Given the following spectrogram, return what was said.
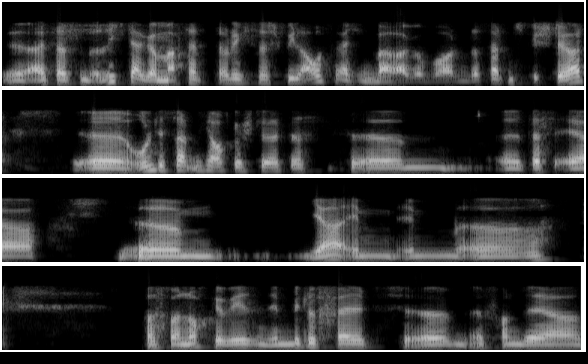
äh, als das Richter gemacht hat, dadurch ist das Spiel ausrechenbarer geworden. Das hat mich gestört. Äh, und es hat mich auch gestört, dass, ähm, äh, dass er ähm, ja im, im äh, was war noch gewesen im Mittelfeld äh, von der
